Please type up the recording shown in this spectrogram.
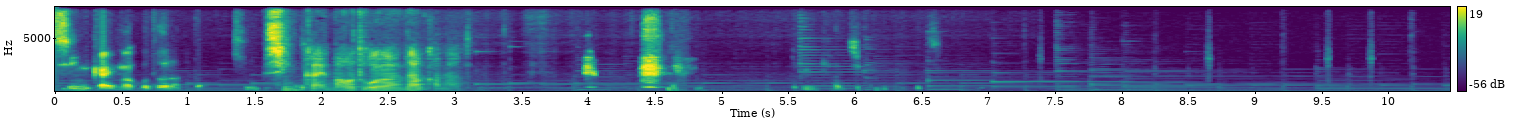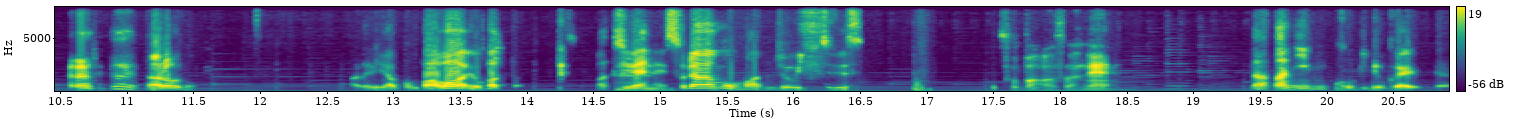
新海誠だった。新海誠がなんかなと。なるほど。あれ、やっぱババアは良かった。間違いない。うんそれはもう満場一致です。そう、ババアさんね。7人の小人かよ、みたい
